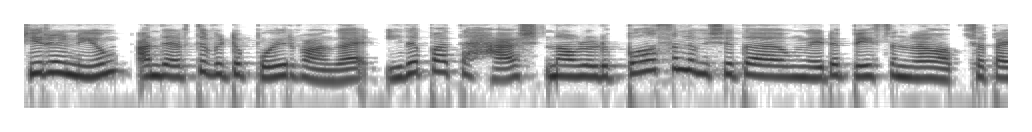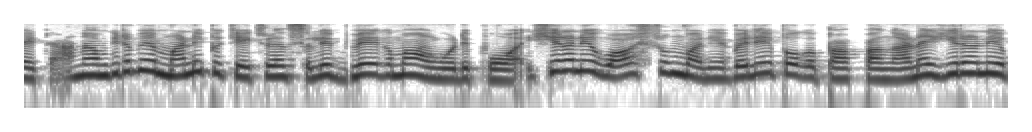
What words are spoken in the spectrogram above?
ஹீரோனியும் அந்த இடத்த விட்டு போயிருவாங்க. இதை பார்த்த ஹேஷ் நான் அவளோட பர்சனல் விஷயத்த அவங்க கிட்ட பேசினா அப்செட் ஆயிட்டேன். நான் அவங்க கிட்ட போய் மன்னிப்பு கேட்கறேன்னு சொல்லி வேகமா அவங்க ஓடி போவான். ஹீரோனி வாஷ்ரூம் பண்ணி வெளியே போக பார்ப்பாங்க. ஆனா ஹீரோனியை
